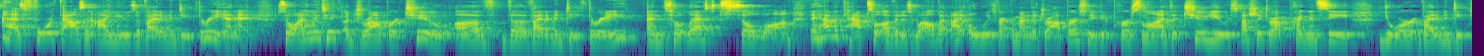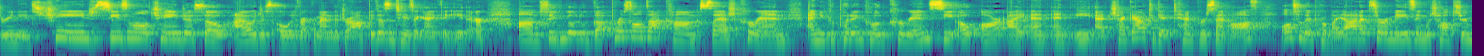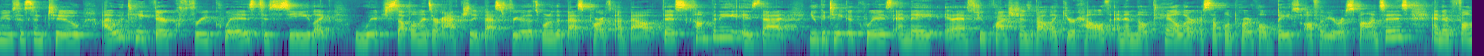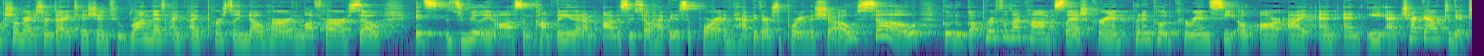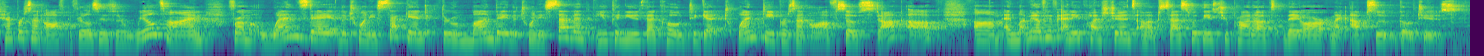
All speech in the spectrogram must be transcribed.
has 4,000 IUs of vitamin D3 in it. So I only take a drop or two of the vitamin D3, and so it lasts so long. They have a capsule of it as well, but I always recommend the dropper so you can personalize it to you, especially throughout pregnancy. Your vitamin D3 needs change, seasonal changes, so I would just always recommend the drop. It doesn't taste like anything either. Um, so you can go to gutpersonal.com slash Corinne, and you can put in code Corinne, C O R I N N E, at checkout to get 10% off. Also, their probiotics are amazing, which helps your immune system too. I would take their free quiz to see like which supplements are actually best for you. That's one of the best parts about this company is that you could take a quiz and they ask you questions about like your health and then they'll tailor a supplement protocol based off of your responses. And they're functional registered dietitians who run this. I, I personally know her and love her. So it's it's really an awesome company that I'm obviously so happy to support and happy they're supporting the show. So go to gutpersonal.com slash Corinne, put in code Corinne, C O R I N N E at checkout to get 10% off if you're this in real time from Wednesday the 22nd through Monday the 27th. You can use that code to get 20% off. So stock up um, and let me know if you have any questions. I'm obsessed with these two products. They are my absolute go tos.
